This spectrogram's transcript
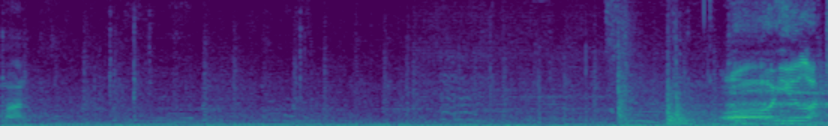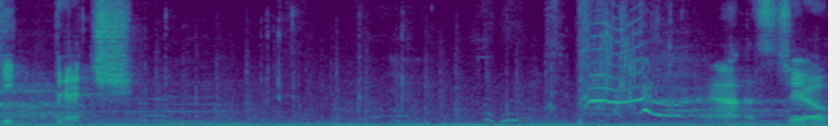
Come on. Oh, you lucky bitch. Yeah, that's two.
